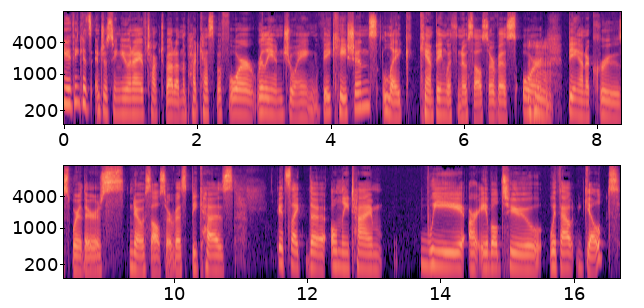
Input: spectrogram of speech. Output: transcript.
Yeah, I think it's interesting. You and I have talked about on the podcast before really enjoying vacations like camping with no cell service or mm-hmm. being on a cruise where there's no cell service because it's like the only time we are able to without guilt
